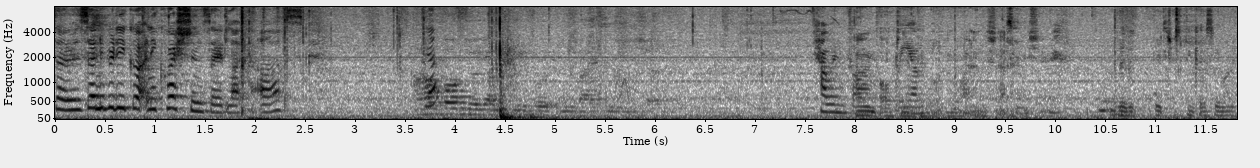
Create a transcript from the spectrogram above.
So, has anybody got any questions they'd like to ask? How Yeah. involved were young people invited on the show? How involved, How involved were in young people people in the show? in the show? Really, really just in case you want.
